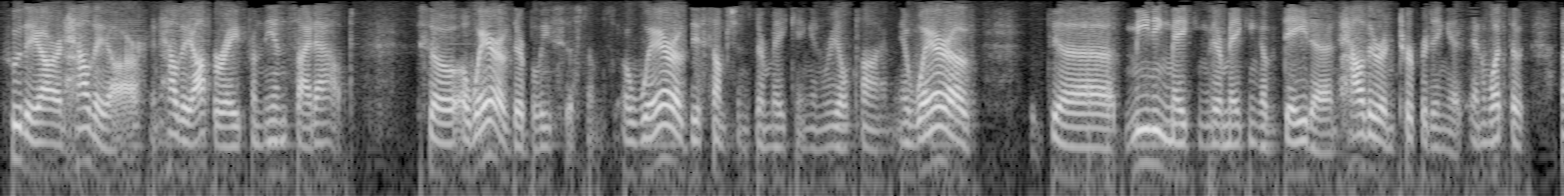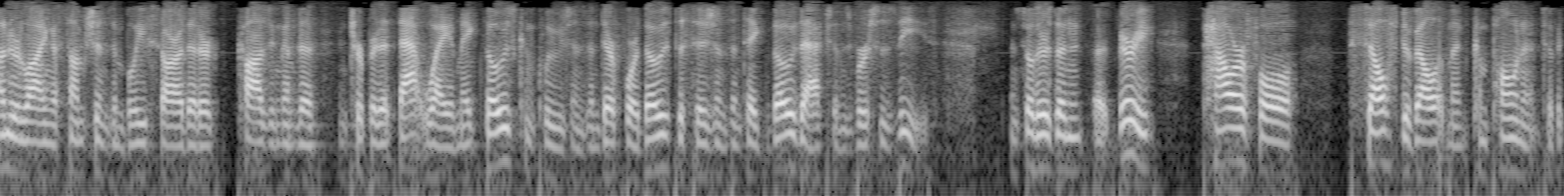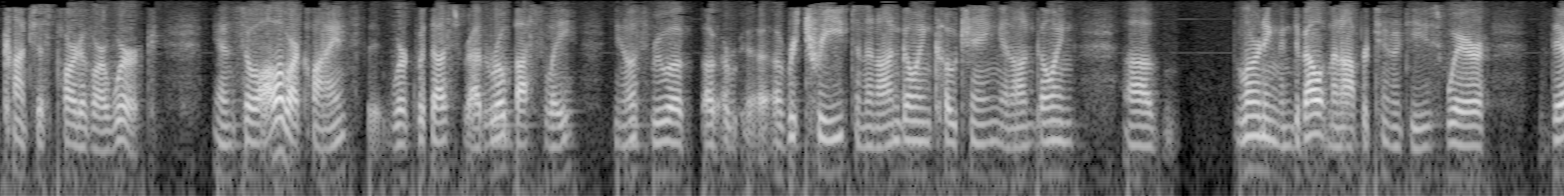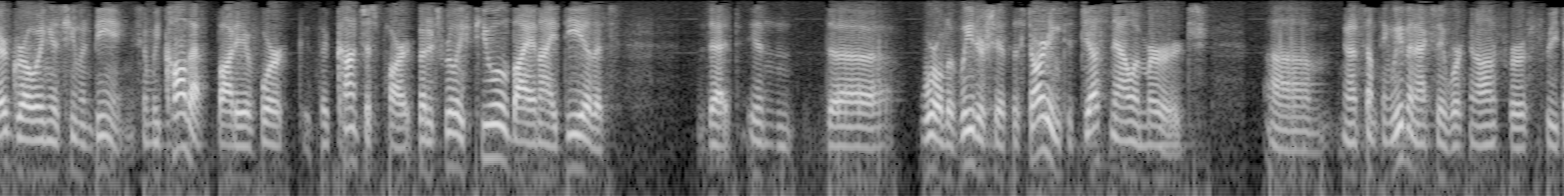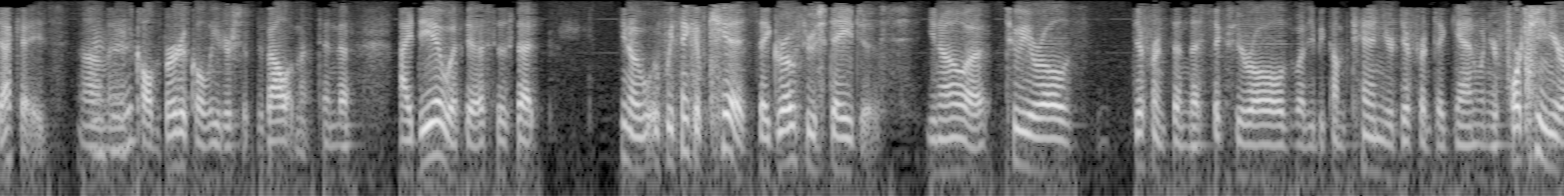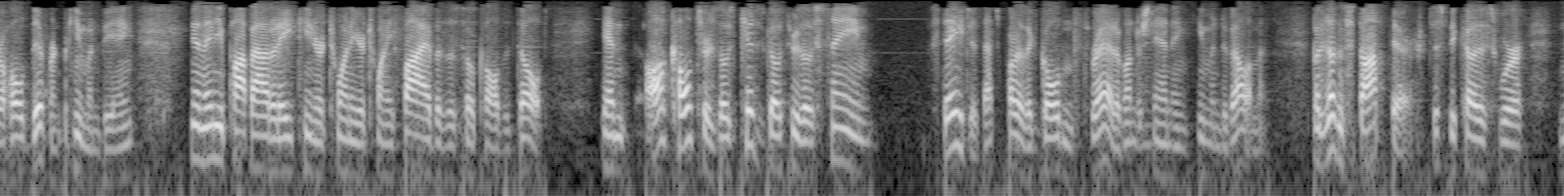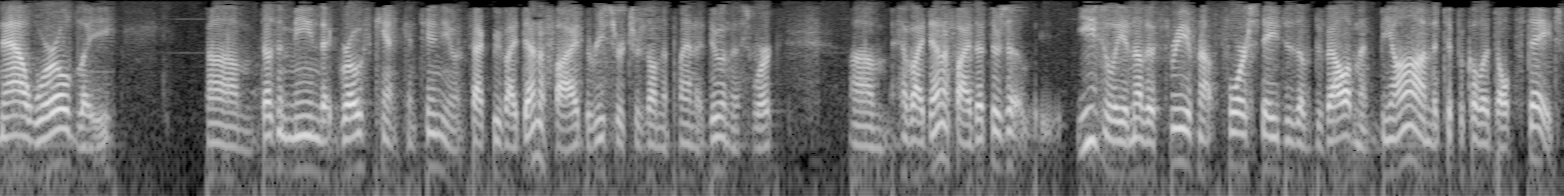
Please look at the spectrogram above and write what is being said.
who they are and how they are and how they operate from the inside out. So aware of their belief systems, aware of the assumptions they're making in real time, aware of the meaning making they're making of data and how they're interpreting it and what the underlying assumptions and beliefs are that are causing them to interpret it that way and make those conclusions and therefore those decisions and take those actions versus these. And so there's an, a very powerful self-development component to the conscious part of our work. And so all of our clients work with us rather robustly, you know, through a, a, a retreat and then ongoing coaching and ongoing uh, learning and development opportunities where they're growing as human beings. And we call that body of work the conscious part, but it's really fueled by an idea that's that in the world of leadership is starting to just now emerge. Um, and it's something we've been actually working on for three decades, um, mm-hmm. and it's mm-hmm. called vertical leadership development. And the idea with this is that, you know, if we think of kids, they grow through stages. You know, a two-year-old's different than the six-year-old. When you become 10, you're different again. When you're 14, you're a whole different human being. And then you pop out at 18 or 20 or 25 as a so-called adult. In all cultures, those kids go through those same stages. That's part of the golden thread of understanding human development. But it doesn't stop there. Just because we're now worldly um, doesn't mean that growth can't continue. In fact, we've identified, the researchers on the planet doing this work, um, have identified that there's a, easily another three, if not four stages of development beyond the typical adult stage.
